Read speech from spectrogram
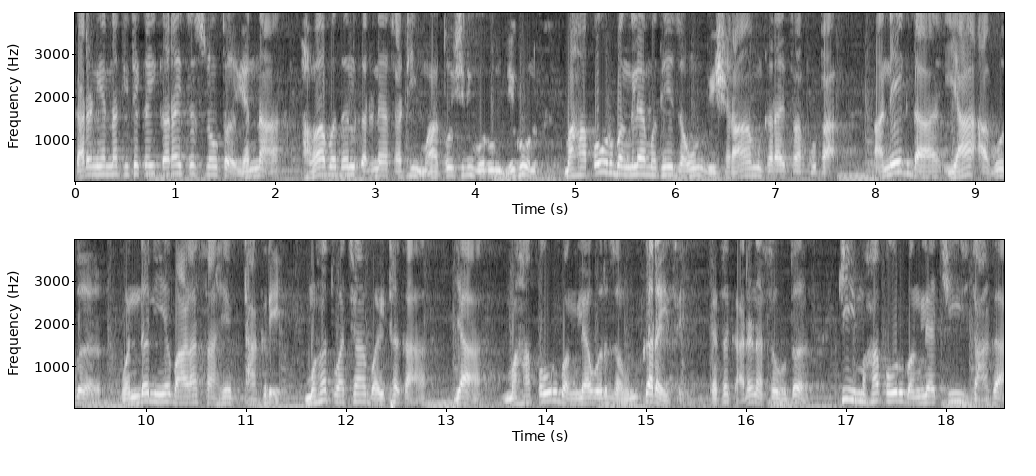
कारण यांना तिथे काही करायचंच नव्हतं. यांना हवा बदल करण्यासाठी मातोश्रीवरून निघून महापौर बंगल्यामध्ये जाऊन विश्राम करायचा होता. अनेकदा या अगोदर वंदनीय बाळासाहेब ठाकरे महत्त्वाच्या बैठका या महापौर बंगल्यावर जाऊन करायचे. त्याचं कारण असं होतं की महापौर बंगल्याची जागा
